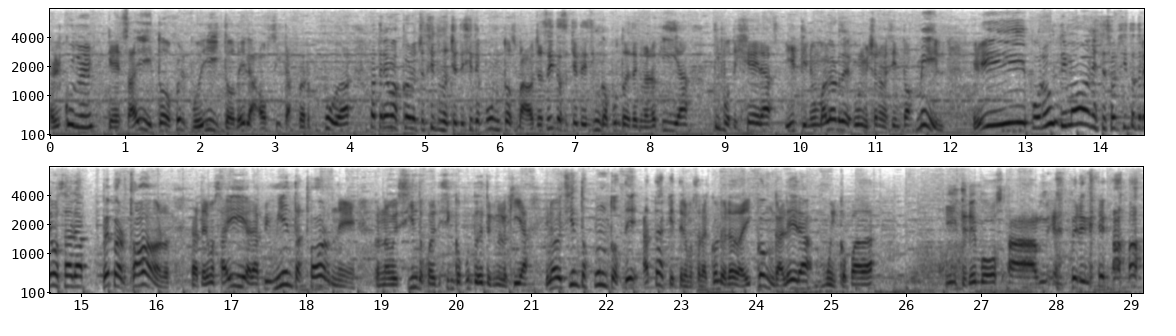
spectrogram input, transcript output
El Kudri, que es ahí todo fue el pudito de la osita ferpuda, la tenemos con 887 puntos, va, 885 puntos de tecnología, tipo tijeras y tiene un valor de 1.900.000. Y por último, en este solcito tenemos a la Pepper Thorn. La tenemos ahí, a la Pimienta Thorne, con 945 puntos de tecnología y 900 puntos de ataque. Tenemos a la Colorada ahí con galera, muy copada. Y tenemos a... Esperen que...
